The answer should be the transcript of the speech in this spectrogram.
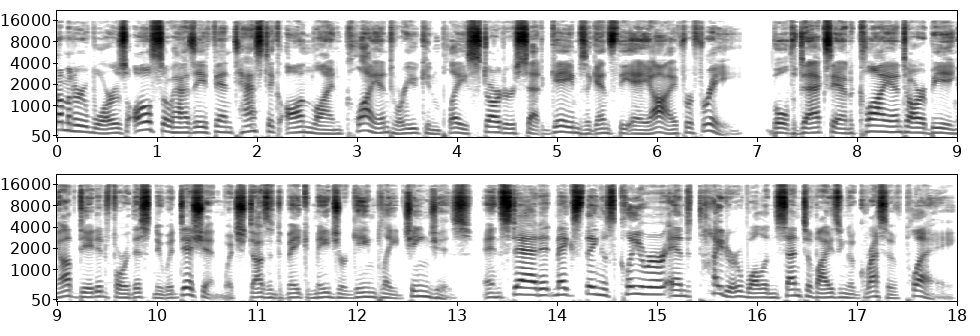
Summoner Wars also has a fantastic online client where you can play starter set games against the AI for free. Both decks and client are being updated for this new edition, which doesn't make major gameplay changes. Instead, it makes things clearer and tighter while incentivizing aggressive play.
